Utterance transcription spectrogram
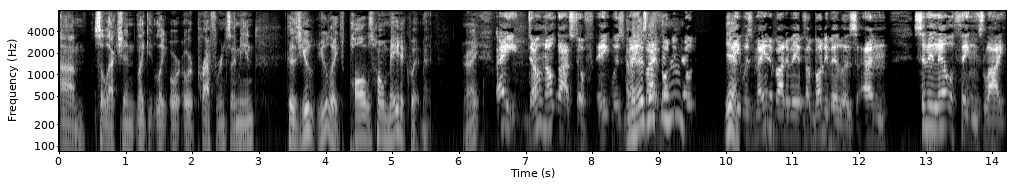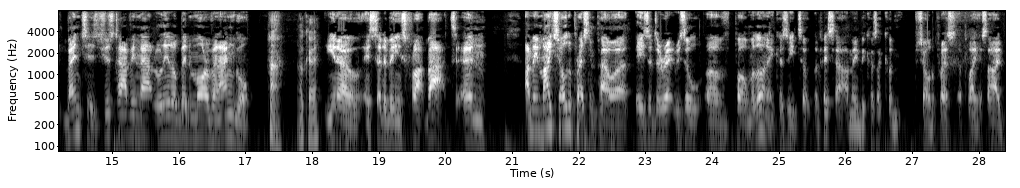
um, selection, like like or, or preference. I mean, because you you liked Paul's homemade equipment, right? Hey, don't knock that stuff. It was made I mean, by bodybuilders. Yeah, it was made by for bodybuilders and silly little things like benches, just having that little bit more of an angle. Huh. Okay. You know, instead of being flat backed and I mean, my shoulder pressing power is a direct result of Paul Maloney because he took the piss out of me because I couldn't shoulder press a plate aside.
